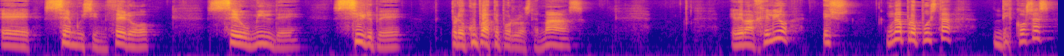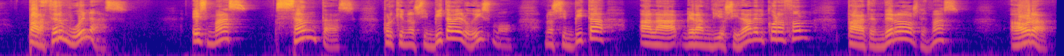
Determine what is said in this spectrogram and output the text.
eh, sé muy sincero, sé humilde, sirve, preocúpate por los demás. El Evangelio es una propuesta de cosas para hacer buenas. Es más, santas, porque nos invita al heroísmo, nos invita a la grandiosidad del corazón para atender a los demás. Ahora,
